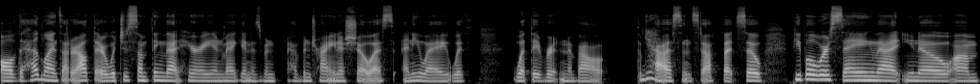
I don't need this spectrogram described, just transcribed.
all of the headlines that are out there, which is something that Harry and Meghan has been have been trying to show us anyway with what they've written about the Yeah. press and stuff. But so people were saying that, you know, um,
